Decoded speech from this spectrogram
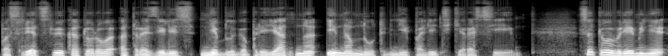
последствия которого отразились неблагоприятно и на внутренней политике России. С этого времени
